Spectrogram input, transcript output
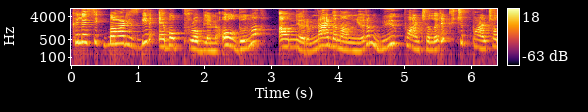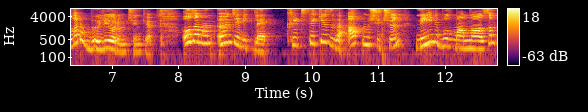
Klasik bariz bir EBOB problemi olduğunu anlıyorum. Nereden anlıyorum? Büyük parçaları küçük parçalara bölüyorum çünkü. O zaman öncelikle 48 ve 63'ün neyini bulmam lazım?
